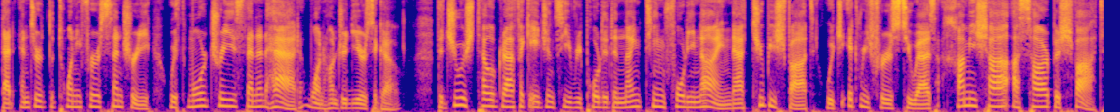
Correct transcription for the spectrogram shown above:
that entered the 21st century with more trees than it had 100 years ago. The Jewish Telegraphic Agency reported in 1949 that Tu B'Shvat, which it refers to as Chamisha Asar B'Shvat,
